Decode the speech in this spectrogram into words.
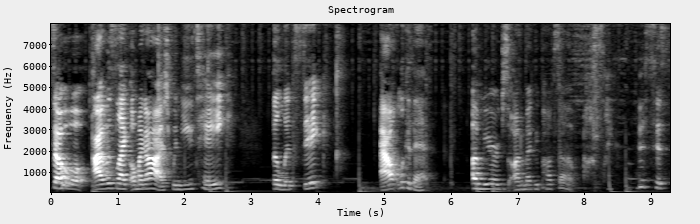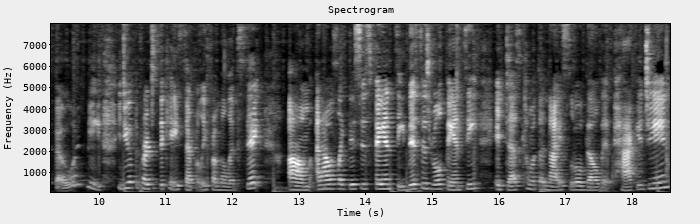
So I was like, oh my gosh, when you take the lipstick out, look at that. A mirror just automatically pops up. I was like, this is so neat. You do have to purchase the case separately from the lipstick. Um, and I was like, this is fancy. This is real fancy. It does come with a nice little velvet packaging.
